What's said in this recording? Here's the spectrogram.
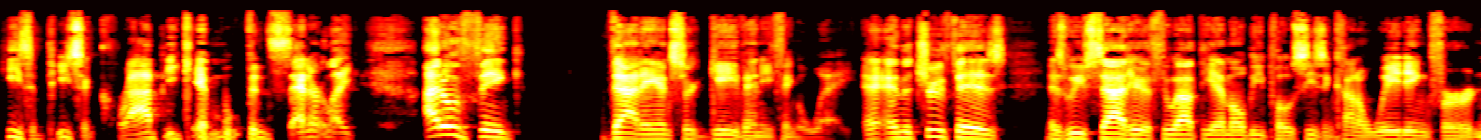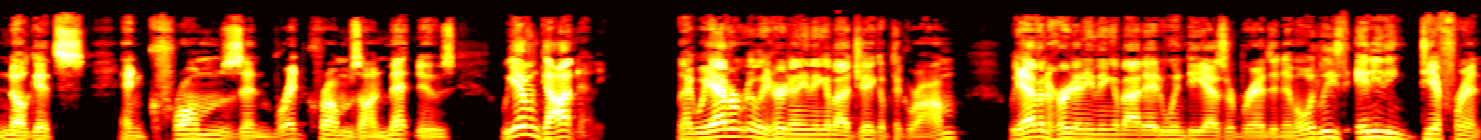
He's a piece of crap. He can't move in center. Like, I don't think that answer gave anything away. And, and the truth is, as we've sat here throughout the MLB postseason, kind of waiting for nuggets and crumbs and breadcrumbs on Met news, we haven't gotten any. Like, we haven't really heard anything about Jacob DeGrom. We haven't heard anything about Edwin Diaz or Brandon Nimmo, at least anything different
